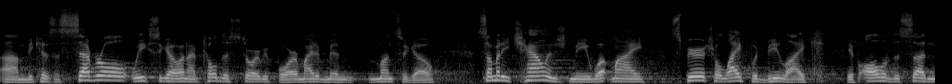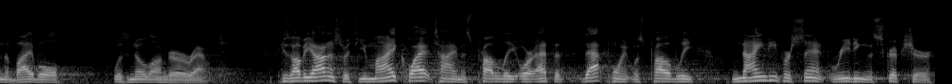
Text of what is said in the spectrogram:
Um, because several weeks ago, and I've told this story before, it might have been months ago, somebody challenged me what my spiritual life would be like if all of a sudden the Bible was no longer around. Because I'll be honest with you, my quiet time is probably, or at the, that point, was probably 90% reading the scripture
